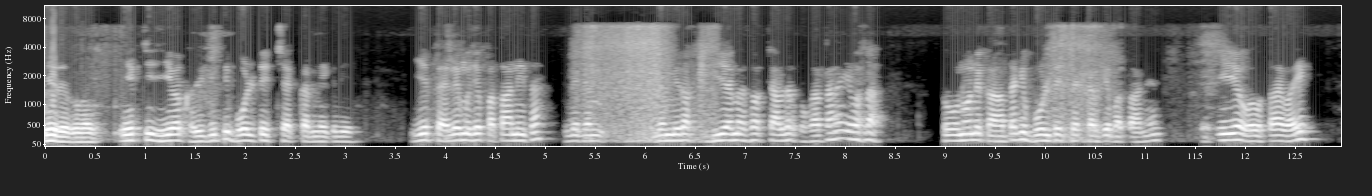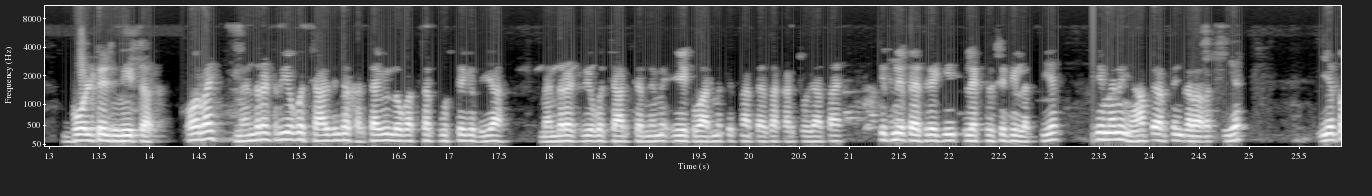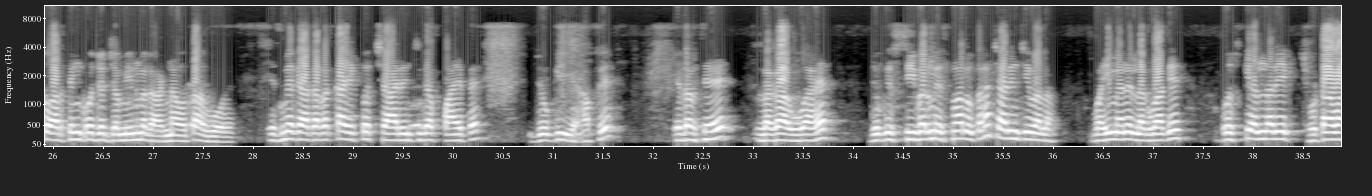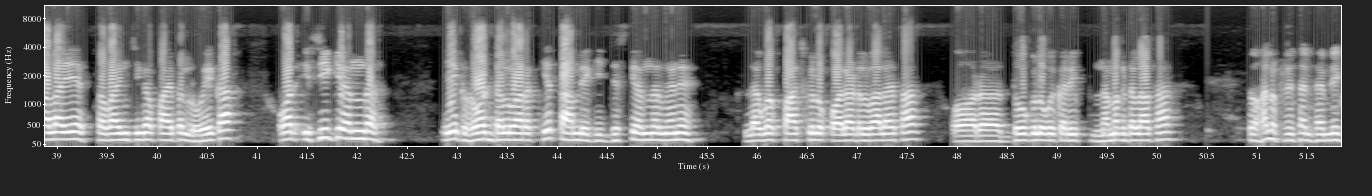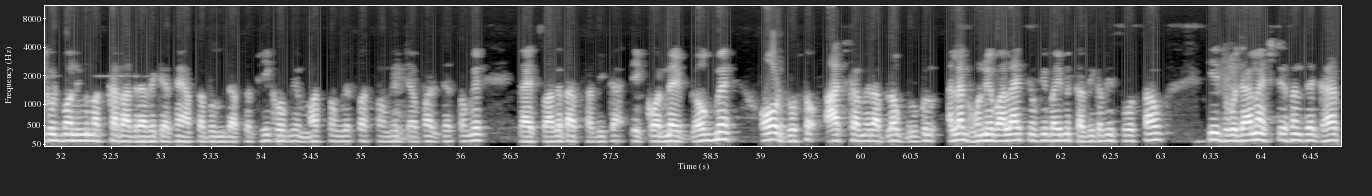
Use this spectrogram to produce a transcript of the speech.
ये देखो भाई, एक चीज़ ये और ख़रीदी थी वोल्टेज चेक करने के लिए। ये पहले मुझे पता नहीं था, लेकिन जब मेरा बी एम एस और चार्जर खोखा था ना ये वाला तो उन्होंने कहा था कि वोल्टेज चेक करके बताने। तो ये होता है भाई वोल्टेज मीटर और भाई महिंद्रा ट्रियो को चार्जिंग का खर्चा भी लोग अक्सर पूछते हैं कि भैया महिंद्रा ट्रियो को चार्ज करने में एक बार में कितना पैसा खर्च हो जाता है, कितने पैसे की इलेक्ट्रिसिटी लगती है। क्योंकि मैंने यहाँ पे अर्थिंग करा रखी है। ये तो अर्थिंग को जो ज़मीन में गाड़ना होता है, वो है। इसमें क्या कर रखा है? एक तो चार इंच का पाइप है, जो कि यहाँ पे इधर से लगा हुआ है, जो कि सीवर में इस्तेमाल होता है ना, चार इंची वाला। वही मैंने लगवा के उसके अंदर एक छोटा वाला, ये सवा इंची का पाइप है लोहे का, और इसी के अंदर एक रॉड डलवा रखी है तांबे की, जिसके अंदर मैंने लगभग पाँच किलो कोयला डलवाया था और दो किलो के करीब नमक डला था। तो hello friends and family, good morning, नमस्कार राधे कैसे हैं आप सब? उम्मीद आप सब ठीक होंगे, मस्त होंगे, स्वस्थ होंगे, ज़बरदस्त होंगे। गाइस, स्वागत है आप सभी का एक और नए ब्लॉग में। और दोस्तों, आज का मेरा ब्लॉग बिल्कुल अलग होने वाला है, क्योंकि भाई मैं कभी कभी सोचता हूँ कि रोज़ाना स्टेशन से घर,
